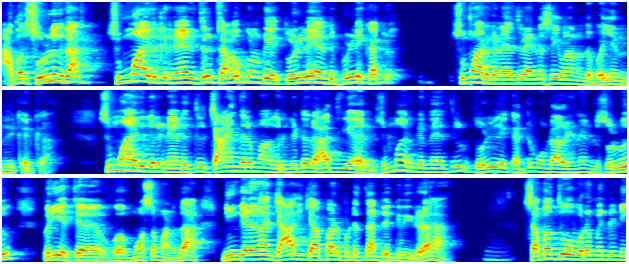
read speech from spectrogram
அவர் சொல்லுகிறார் சும்மா இருக்கிற நேரத்தில் தகப்பனுடைய தொழிலை அந்த பிள்ளை கற்று சும்மா இருக்கிற நேரத்தில் என்ன செய்வான் அந்த பையன் என்று கேட்கிறான் சும்மா இருக்கிற நேரத்தில் சாயந்தரமாக இருக்கட்டும் ராத்திரியாக இருக்கு சும்மா இருக்கிற நேரத்தில் தொழிலை கற்றுக்கொண்டால் என்ன என்று சொல்வது பெரிய மோசமானதா? நீங்களெல்லாம் ஜாதிக்கு அப்பாற்பட்டு தான் இருக்கிறீர்களா. சமத்துவபுரம் என்று நீ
